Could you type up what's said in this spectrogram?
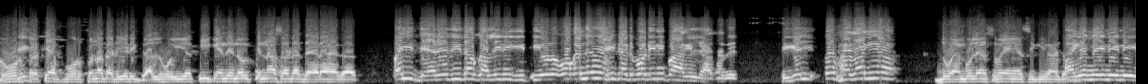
ਰੋਡ ਸੁਰੱਖਿਆ ਫੋਰਸ ਨਾਲ ਤੁਹਾਡੀ ਜਿਹੜੀ ਗੱਲ ਹੋਈ ਹੈ ਕੀ ਕਹਿੰਦੇ ਨੇ ਉਹ ਕਿੰਨਾ ਸਾਡਾ ਦਾਇਰਾ ਹੈਗਾ? ਭਾਈ ਦਾਇਰੇ ਦੀ ਤਾਂ ਗੱਲ ਹੀ ਨਹੀਂ ਕੀਤੀ ਉਹ ਉਹ ਕਹਿੰਦੇ ਵੀ ਅਸੀਂ ਡੈੱਡ ਬੋਡੀ ਨਹੀਂ ਪਾ ਕੇ ਲਿਜਾ ਸਕਦੇ। ਠੀਕ ਹੈ ਜੀ ਉਹ ਫਾਇਦਾ ਕੀ ਆ? ਦੋ ਐਂਬੂਲੈਂਸ ਵੀ ਆਈਆਂ ਸੀ ਕੀ ਕਹਿੰਦੇ ਆਈਆਂ ਨਹੀਂ ਨਹੀਂ ਨਹੀਂ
